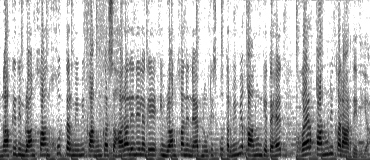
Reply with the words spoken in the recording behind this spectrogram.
नाकिद इमरान खान खुद तरमीमी कानून का सहारा लेने लगे। इमरान खान ने नैब नोटिस को तरमीमी कानून के तहत गैर कानूनी करार दे दिया।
